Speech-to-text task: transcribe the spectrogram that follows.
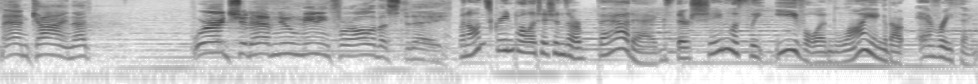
Mankind, that word should have new meaning for all of us today. When on screen politicians are bad eggs, they're shamelessly evil and lying about everything.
